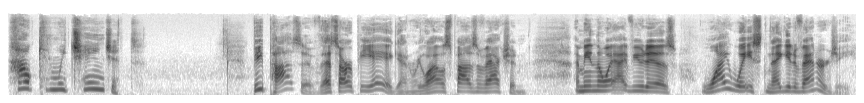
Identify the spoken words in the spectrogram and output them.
How can we change it? Be positive. That's RPA again, relentless positive action. I mean, the way I view it is why waste negative energy?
